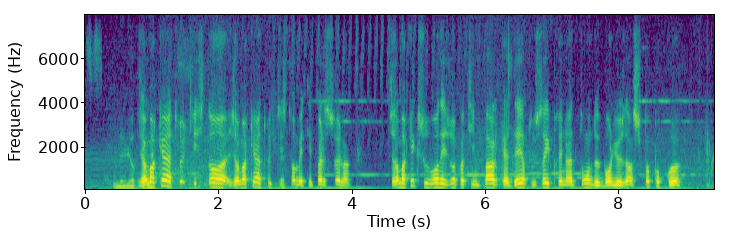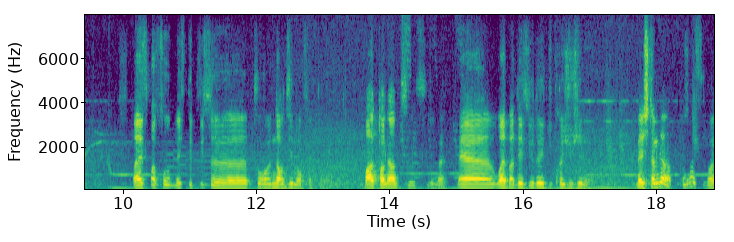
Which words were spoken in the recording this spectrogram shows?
c'est ça. J'ai remarqué un truc, Tristan, j'ai remarqué un truc, Tristan, mais t'es pas le seul. hein. J'ai remarqué que souvent des gens, quand ils me parlent, Kader, tout ça, ils prennent un ton de banlieusard, je sais pas pourquoi. Ouais, c'est pas faux, mais c'était plus euh, pour Nordine en fait. Bah, t'en as un petit aussi, ouais. Mais euh, ouais, bah, des yeux de- du préjugé. là. Mais je t'aime bien, en vrai, c'est vrai.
